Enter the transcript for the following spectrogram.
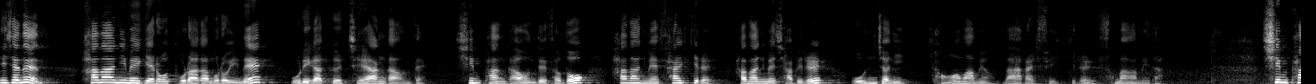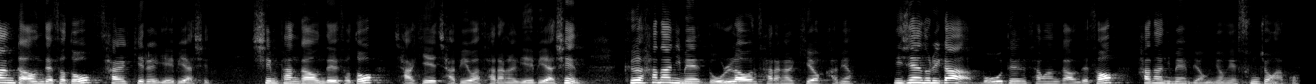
이제는 하나님에게로 돌아감으로 인해 우리가 그 재앙 가운데 심판 가운데서도 하나님의 살 길을 하나님의 자비를 온전히 경험하며 나아갈 수 있기를 소망합니다. 심판 가운데서도 살 길을 예비하신 심판 가운데에서도 자기의 자비와 사랑을 예비하신 그 하나님의 놀라운 사랑을 기억하며 이제는 우리가 모든 상황 가운데서 하나님의 명령에 순종하고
